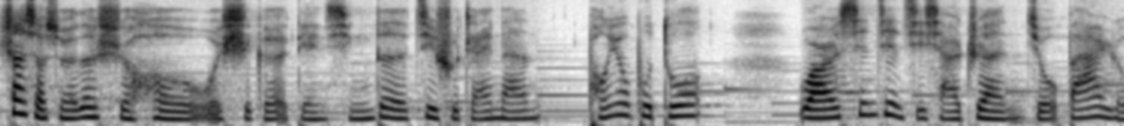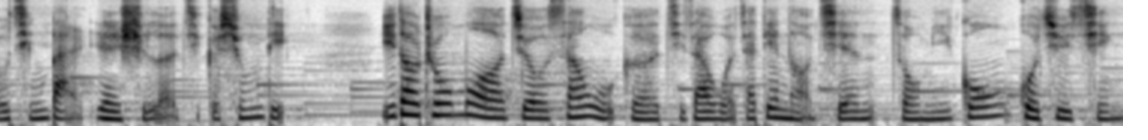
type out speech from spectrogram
上小学的时候，我是个典型的技术宅男，朋友不多，玩《仙剑奇侠传》九八柔情版认识了几个兄弟，一到周末就三五个挤在我家电脑前走迷宫过剧情，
